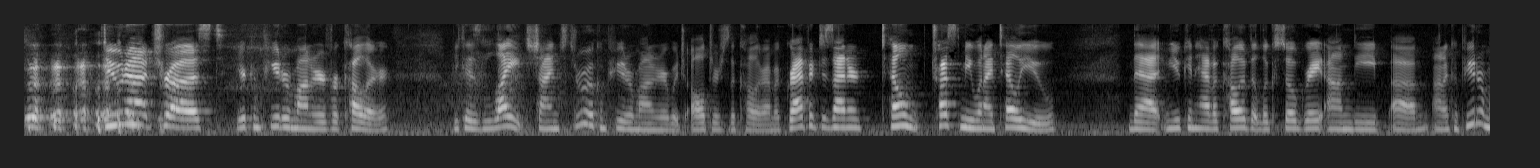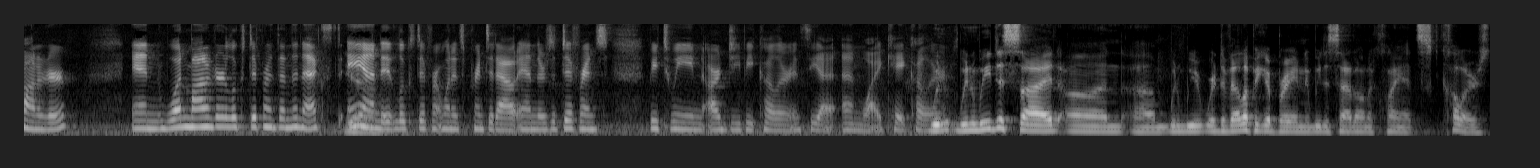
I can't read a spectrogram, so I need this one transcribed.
Do not trust your computer monitor for color because light shines through a computer monitor which alters the color. I'm a graphic designer. Tell trust me when I tell you that you can have a color that looks so great on the um, on a computer monitor and one monitor looks different than the next yeah. and it looks different when it's printed out. And there's a difference between RGB color and CMYK color. When, when we decide on um, when we, we're developing a brand and we decide on a client's colors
